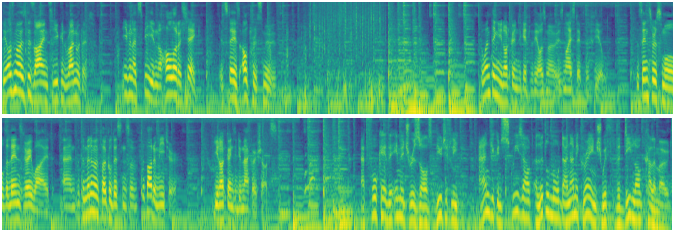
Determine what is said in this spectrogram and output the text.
The Osmo is designed so you can run with it. Even at speed and a whole lot of shake, it stays ultra smooth. The one thing you're not going to get with the Osmo is nice depth of field. The sensor is small, the lens very wide, and with a minimum focal distance of about a meter, you're not going to do macro shots. At 4K the image resolves beautifully and you can squeeze out a little more dynamic range with the D-Log color mode.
